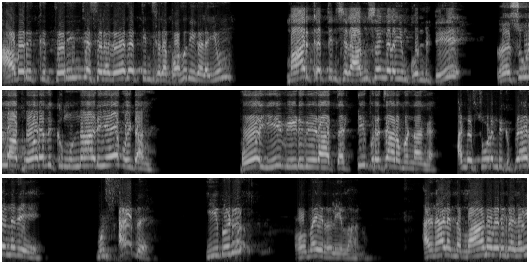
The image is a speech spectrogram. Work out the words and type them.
அவருக்கு தெரிஞ்ச சில வேதத்தின் சில பகுதிகளையும் மார்க்கத்தின் சில அம்சங்களையும் கொண்டுட்டு ரசூல்லா போறதுக்கு முன்னாடியே போயிட்டாங்க. போய் வீடு வீடா தட்டி பிரச்சாரம் பண்ணாங்க. அந்த ஸ்டூடெண்ட்டுக்கு பேர் என்னது? முஸ்அப் இப்னு உமைர் ரலியல்லாஹு அதனால இந்த மாணவர்களை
